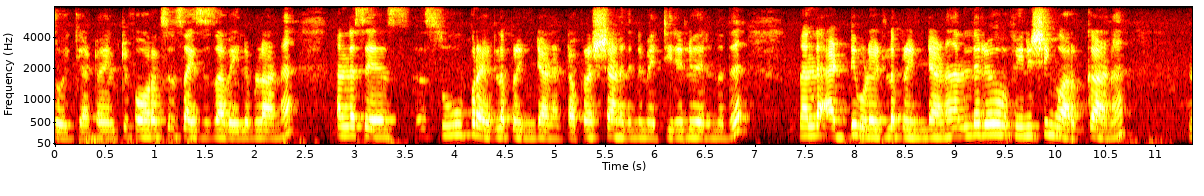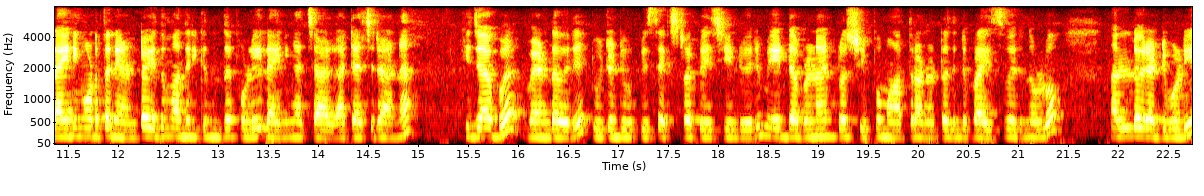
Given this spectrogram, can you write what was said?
ചോദിക്കുക കേട്ടോ L to four XL sizes available ആണ്. നല്ല സൂപ്പർ ആയിട്ടുള്ള പ്രിന്റ് ആണ് കേട്ടോ ആണ് ഇതിന്റെ മെറ്റീരിയൽ വരുന്നത്. നല്ല അടിപൊളിയായിട്ടുള്ള പ്രിന്റ് ആണ്. നല്ലൊരു ഫിനിഷിങ് വർക്കാണ് ലൈനിങ്ങോടെ തന്നെയാണ് കേട്ടോ ഇതും വന്നിരിക്കുന്നത്. ഫുള്ളി ലൈനിങ് അറ്റാച്ച്ഡ് ആണ്. ഹിജാബ് വേണ്ടവർ two twenty rupees extra pay ചെയ്യേണ്ടി വരും. Eight double nine plus ship മാത്രമാണ് കേട്ടോ ഇതിന്റെ പ്രൈസ് വരുന്നുള്ളൂ. നല്ലൊരു അടിപൊളി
